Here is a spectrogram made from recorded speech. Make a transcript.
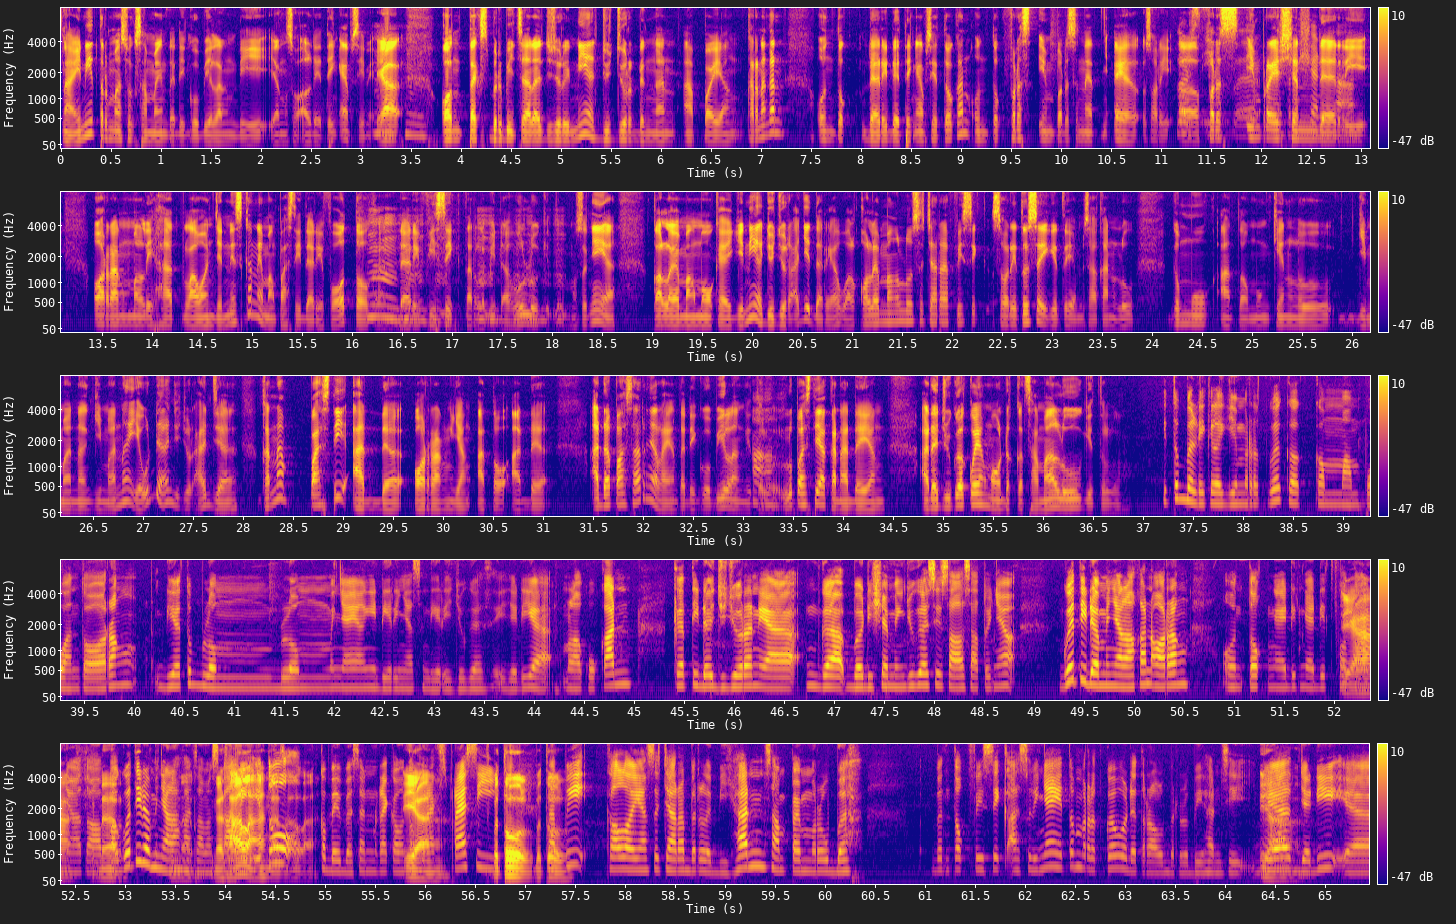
Nah ini termasuk sama yang tadi gue bilang di yang soal dating apps ini. Hmm, Ya konteks berbicara jujur ini ya jujur dengan apa yang karena kan untuk dari dating apps itu kan untuk first impersonate eh sorry uh, First first imp- impression, impression, dari orang melihat lawan jenis kan emang pasti dari foto Hmm, kan dari fisik terlebih dahulu gitu. Maksudnya ya kalau emang mau kayak gini ya jujur aja dari awal. Kalau emang lu secara fisik sorry to say gitu ya misalkan lu gemuk atau mungkin lu gimana gimana ya udah jujur aja karena pasti ada orang yang atau ada ada pasarnya lah yang tadi gue bilang gitu loh. Lu pasti akan ada yang ada juga kok yang mau deket sama lu gitu loh. Itu balik lagi menurut gue ke kemampuan tuh orang dia tuh belum belum menyayangi dirinya sendiri juga sih. Jadi ya melakukan ketidakjujuran ya nggak body shaming juga sih salah satunya. Gue tidak menyalahkan orang untuk ngedit-ngedit Ya, fotonya atau apa. benar. Gue tidak menyalahkan Benar. sama sekali. salah, itu salah. kebebasan mereka untuk Iya, berekspresi. betul, betul. Tapi kalau yang secara berlebihan sampai merubah bentuk fisik aslinya itu menurut gue udah terlalu berlebihan sih. Dia Ya. jadi ya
